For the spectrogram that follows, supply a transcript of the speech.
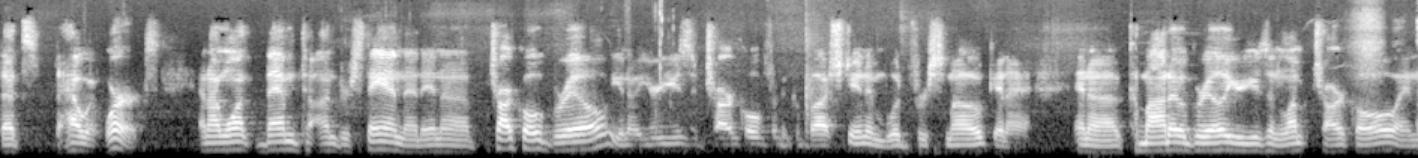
that's how it works." And I want them to understand that in a charcoal grill, you know, you're using charcoal for the combustion and wood for smoke, and a in a Kamado grill, you're using lump charcoal and,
